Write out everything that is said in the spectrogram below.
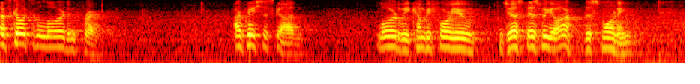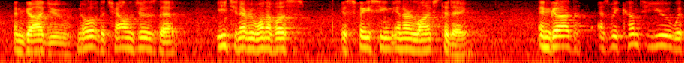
Let's go to the Lord in prayer. Our gracious God, Lord, we come before you just as we are this morning. And God, you know of the challenges that each and every one of us is facing in our lives today. And God, as we come to you with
